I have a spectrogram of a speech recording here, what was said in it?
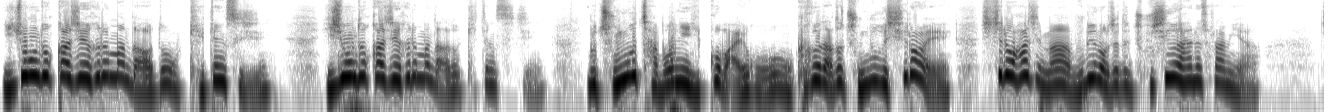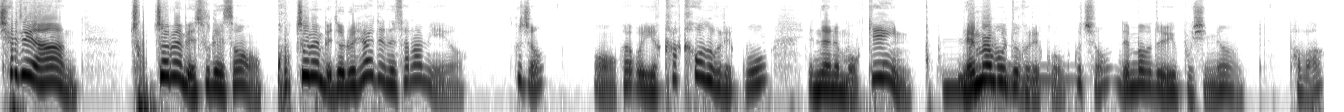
이 정도까지의 흐름만 나와도 개땡 쓰지. 이 정도까지의 흐름만 나와도 개땡 쓰지. 뭐 중국 자본이 있고 말고 그거 나도 중국을 싫어해. 싫어하지만 우리는 어쨌든 주식을 하는 사람이야. 최대한 저점에 매수를 해서 고점에 매도를 해야 되는 사람이에요. 그죠? 어, 그리고 이 카카오도 그랬고 옛날에 뭐 게임 넷마블도 그랬고 그쵸? 넷마블도 여기 보시면 봐봐.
